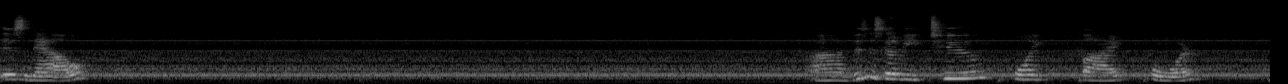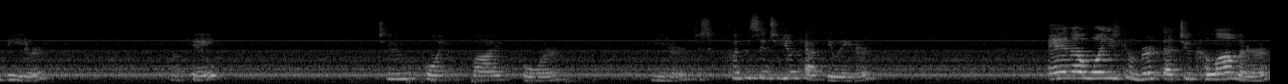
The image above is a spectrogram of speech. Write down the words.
is now Uh, this is going to be 2.54 meter. Okay? 2.54 meter. Just put this into your calculator. And I want you to convert that to kilometer.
